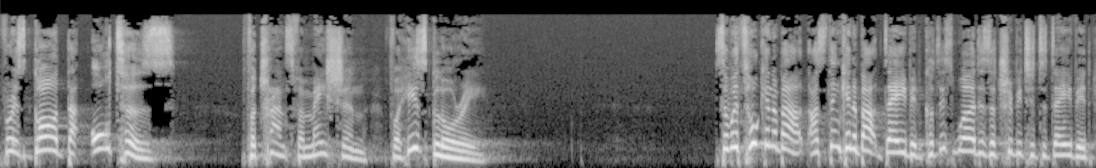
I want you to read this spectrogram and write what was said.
For it's God that alters for transformation for His glory. So we're talking about, I was thinking about David because this word is attributed to David.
